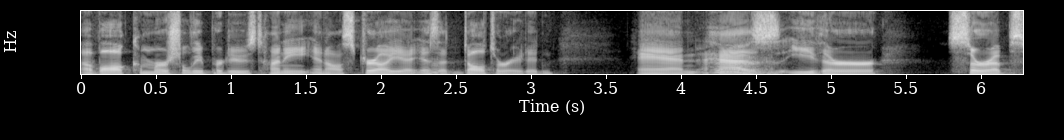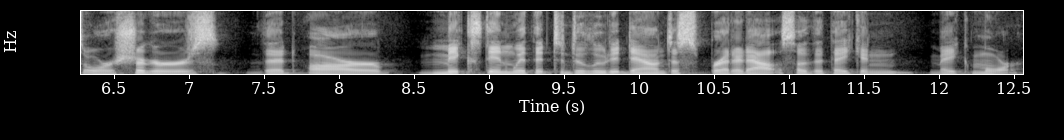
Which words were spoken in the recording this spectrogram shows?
of all commercially produced honey in Australia is adulterated, and has either syrups or sugars that are mixed in with it to dilute it down to spread it out so that they can make more.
